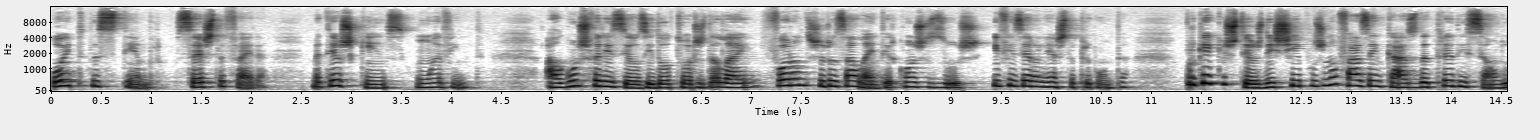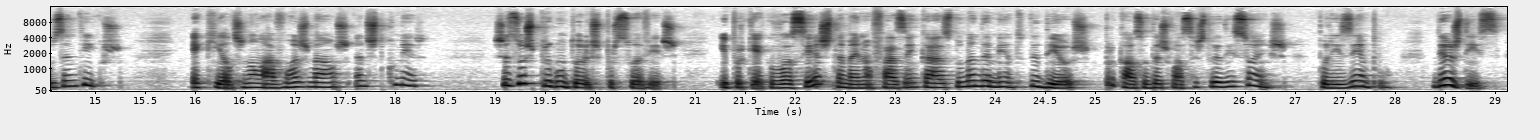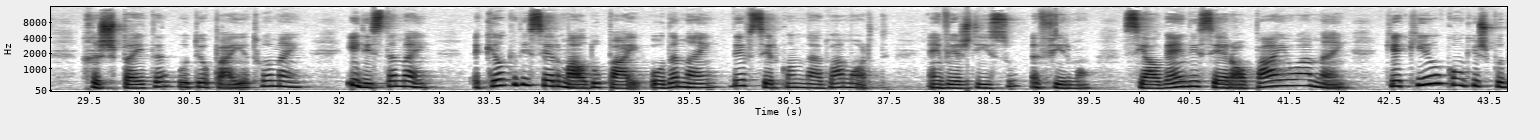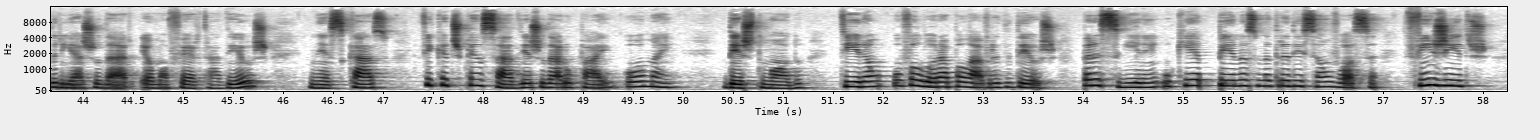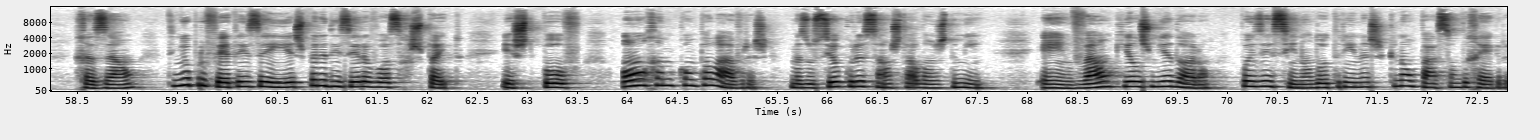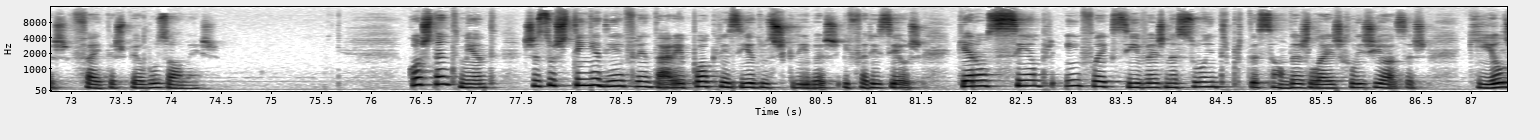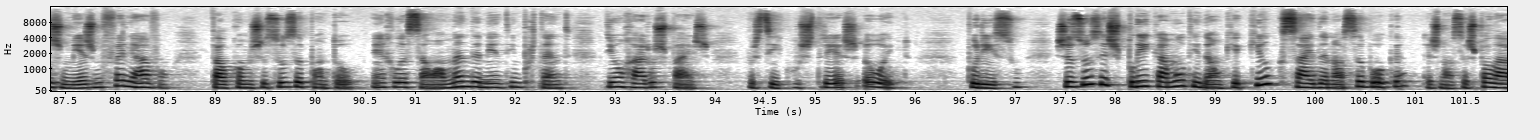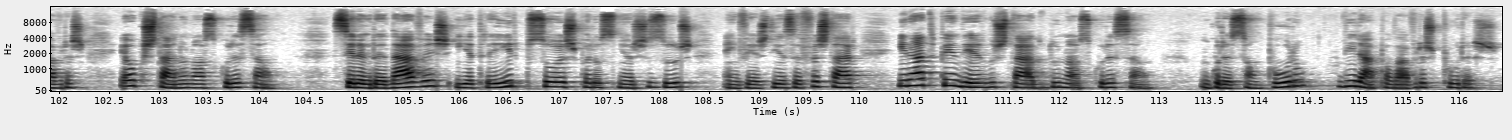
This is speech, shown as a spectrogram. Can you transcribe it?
8 de setembro, sexta-feira, Mateus 15, 1 a 20. Alguns fariseus e doutores da lei foram de Jerusalém ter com Jesus e fizeram-lhe esta pergunta: Por que é que os teus discípulos não fazem caso da tradição dos antigos? É que eles não lavam as mãos antes de comer. Jesus perguntou-lhes por sua vez: E por que é que vocês também não fazem caso do mandamento de Deus por causa das vossas tradições? Por exemplo, Deus disse: Respeita o teu pai e a tua mãe. E disse também: Aquele que disser mal do pai ou da mãe deve ser condenado à morte. Em vez disso, afirmam: Se alguém disser ao pai ou à mãe que aquilo com que os poderia ajudar é uma oferta a Deus, nesse caso, fica dispensado de ajudar o pai ou a mãe. Deste modo, tiram o valor à palavra de Deus para seguirem o que é apenas uma tradição vossa, fingidos. Razão tinha o profeta Isaías para dizer a vosso respeito: Este povo honra-me com palavras, mas o seu coração está longe de mim. É em vão que eles me adoram, pois ensinam doutrinas que não passam de regras feitas pelos homens. Constantemente, Jesus tinha de enfrentar a hipocrisia dos escribas e fariseus, que eram sempre inflexíveis na sua interpretação das leis religiosas, que eles mesmos falhavam tal como Jesus apontou em relação ao mandamento importante de honrar os pais, versículos 3 a 8. Por isso, Jesus explica à multidão que aquilo que sai da nossa boca, as nossas palavras, é o que está no nosso coração. Ser agradáveis e atrair pessoas para o Senhor Jesus, em vez de as afastar, irá depender do estado do nosso coração. Um coração puro dirá palavras puras.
